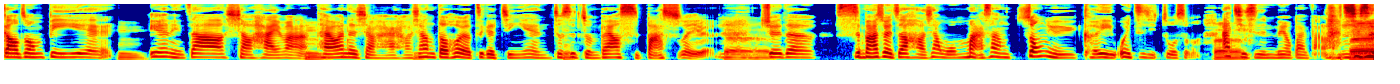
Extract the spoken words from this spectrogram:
高中毕业，嗯，因为你知道小孩嘛，台湾的小孩好像都会有这个经验，就是准备要十八岁了，觉得十八岁之后好像我马上终于可以为自己做什么，啊，其实没有办法啦，其实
